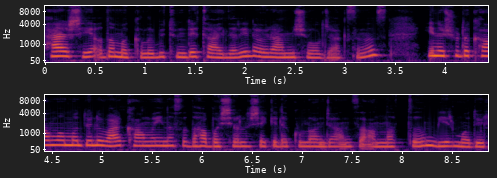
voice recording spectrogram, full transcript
her şeyi adam akıllı bütün detaylarıyla öğrenmiş olacaksınız. Yine şurada Canva modülü var. Canva'yı nasıl daha başarılı şekilde kullanacağınızı anlattığım bir modül.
